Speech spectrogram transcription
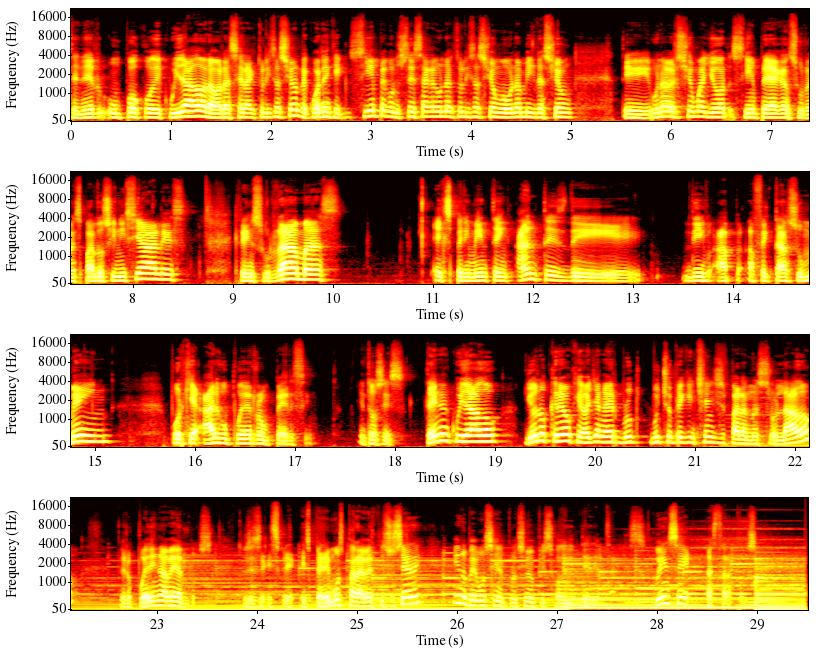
tener un poco de cuidado a la hora de hacer la actualización. Recuerden que siempre cuando ustedes hagan una actualización o una migración de una versión mayor, siempre hagan sus respaldos iniciales, creen sus ramas, experimenten antes de, afectar su main, porque algo puede romperse. Entonces, tengan cuidado. Yo no creo que vayan a haber muchos breaking changes para nuestro lado, pero pueden haberlos. Entonces esperemos para ver qué sucede y nos vemos en el próximo episodio de detalles. Cuídense, hasta la próxima.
